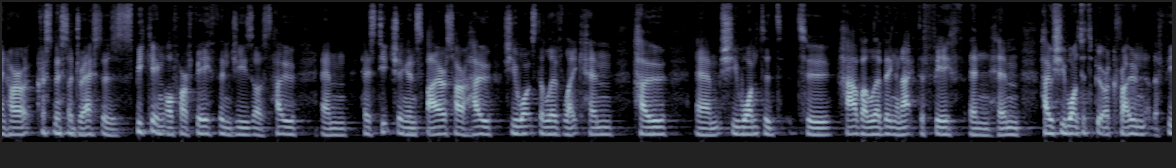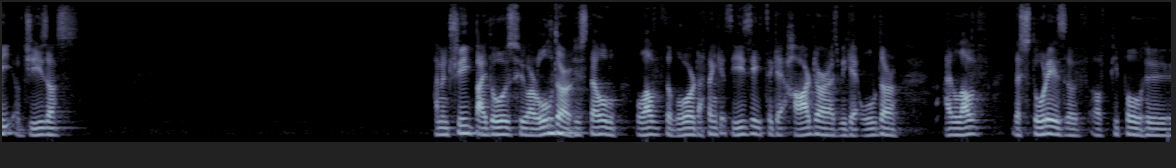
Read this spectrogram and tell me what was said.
in her Christmas addresses, speaking of her faith in Jesus, how um, his teaching inspires her, how she wants to live like him, how um, she wanted to have a living and active faith in him, how she wanted to put her crown at the feet of Jesus. I'm intrigued by those who are older, who still love the Lord. I think it's easy to get harder as we get older. I love the stories of, of people who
